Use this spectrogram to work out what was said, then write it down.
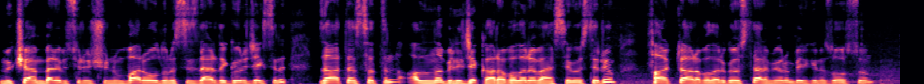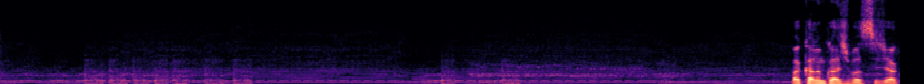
Mükemmel bir sürüşünün var olduğunu sizler de göreceksiniz. Zaten satın alınabilecek arabaları ben size gösteriyorum. Farklı arabaları göstermiyorum. Bilginiz olsun. Bakalım kaç basacak.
